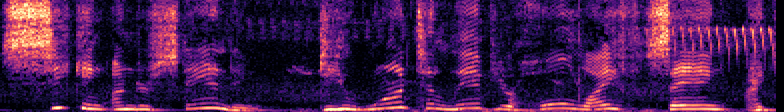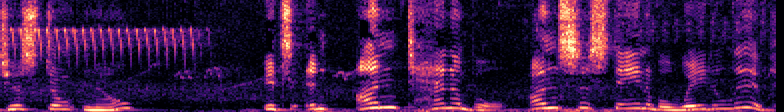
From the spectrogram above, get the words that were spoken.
seeking understanding. Do you want to live your whole life saying, I just don't know? It's an untenable, unsustainable way to live.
